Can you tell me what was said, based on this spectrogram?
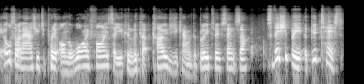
It also allows you to put it on the Wi-Fi so you can look up code as you can with the Bluetooth sensor. So this should be a good test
